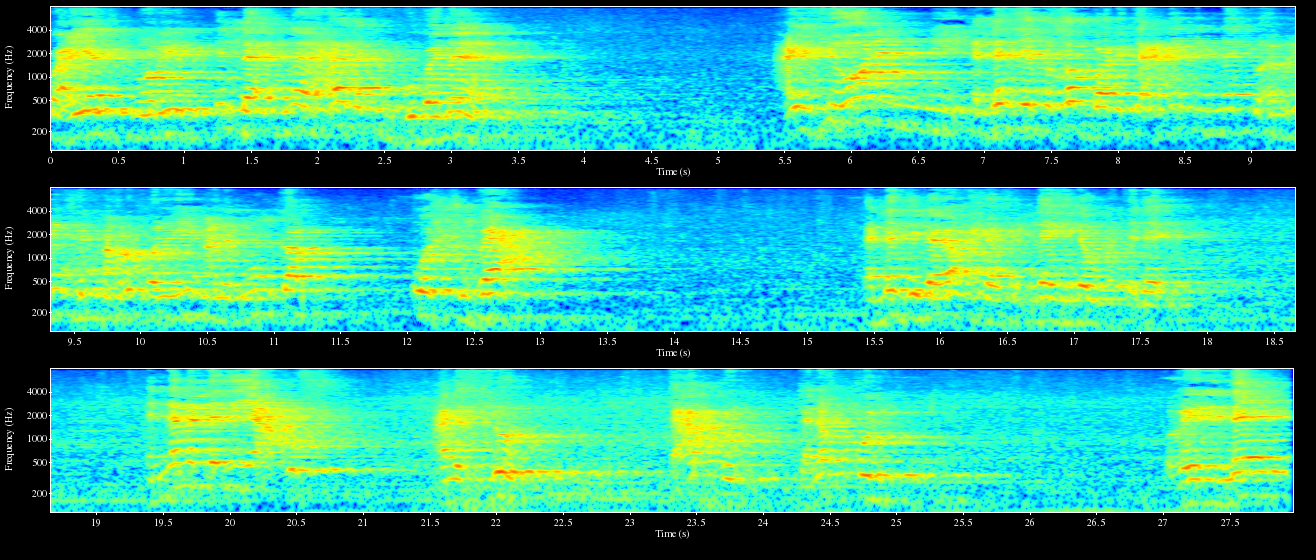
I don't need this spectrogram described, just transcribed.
وعياد المريض إلا أنها حالة الجبناء عايز يقول إن الذي يتصدى لتعليم الناس وأمرهم بالمعروف ونهيهم عن المنكر هو الشجاع الذي لا يخشى في الله لومة لائم. إنما الذي يعكف على الزهد تعبد تنقل وغير ذلك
